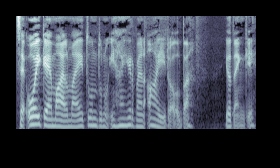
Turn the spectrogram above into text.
se oikea maailma ei tuntunut ihan hirveän aidolta jotenkin.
